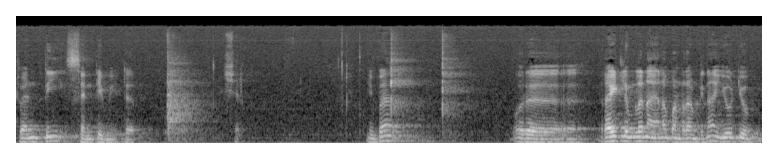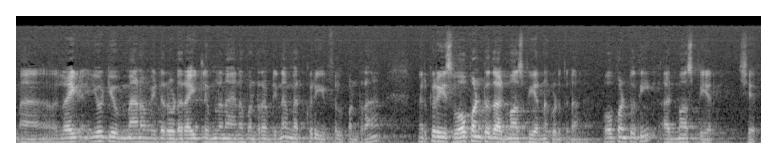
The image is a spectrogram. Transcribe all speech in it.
20 centimeter. Sure. இப்போ ஒரு ரைட் லிம்பில் நான் என்ன பண்ணுறேன் அப்படின்னா யூடியூப் ரைட் யூடியூப் மேனோமீட்டரோட ரைட் லிம்பில் நான் என்ன பண்ணுறேன் அப்படின்னா மெர்க்குரி ஃபில் பண்ணுறேன் mercury is open to the அட்மாஸ்பியர்னு கொடுத்துட்டாங்க ஓப்பன் டு தி அட்மாஸ்பியர் சரி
